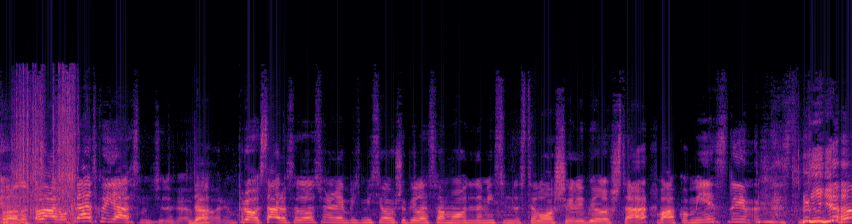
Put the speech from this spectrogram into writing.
Hvala. Ovako, kratko i jasno ću da, Da. govorim. Prvo, stvarno sad ozbiljno ne bi, mislim, uopšte bila s vama ovdje da mislim da ste loše ili bilo šta. Ovako, mislim... Ja!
